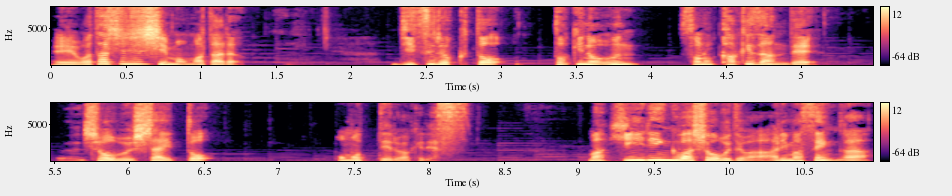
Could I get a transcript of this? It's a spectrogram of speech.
え、私自身もまた実力と時の運、その掛け算で勝負したいと思っているわけです。まあ、ヒーリングは勝負ではありませんが、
